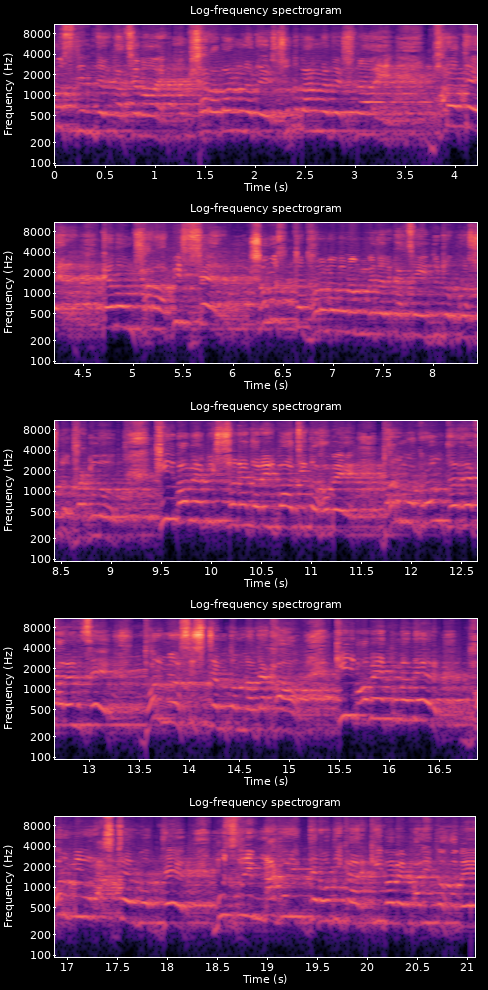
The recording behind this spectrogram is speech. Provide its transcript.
অমুসলিমদের কাছে নয়, সারা বাংলাদেশ, শুধু বাংলাদেশ নয়, ভারতের এবং সারা বিশ্বের সমস্ত দুটো প্রশ্ন থাকল, কীভাবে বিশ্ব নেতা নির্বাচিত হবে? ধর্মগ্রন্থের রেফারেন্সে ধর্মীয় সিস্টেম তোমরা দেখাও। কীভাবে তোমাদের ধর্মীয় রাষ্ট্রের মধ্যে মুসলিম নাগরিকদের অধিকার কীভাবে পালিত হবে?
